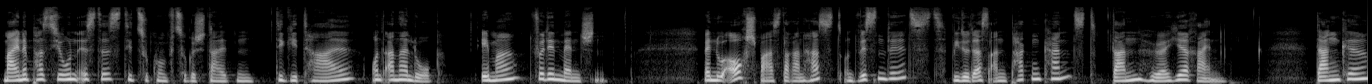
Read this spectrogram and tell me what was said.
Meine Passion ist es, die Zukunft zu gestalten, digital und analog, immer für den Menschen. Wenn du auch Spaß daran hast und wissen willst, wie du das anpacken kannst, dann hör hier rein. Danke,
